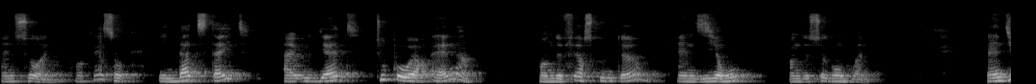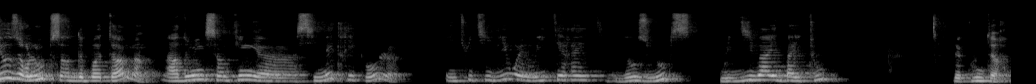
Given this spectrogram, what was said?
and so on. Okay, so in that state, I will get two power n on the first counter and zero on the second one. And the other loops on the bottom are doing something uh, symmetrical. Intuitively, when we iterate those loops, we divide by two the counter.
